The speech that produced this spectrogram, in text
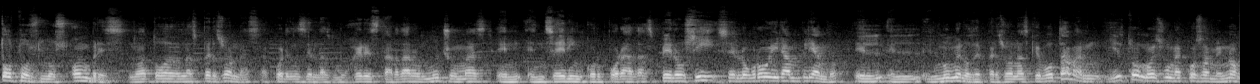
todos los hombres, no a todas las personas. Acuérdense, las mujeres tardaron mucho más en, ser incorporadas, pero sí se logró ir ampliando el, número de personas que votaban. Y esto no es una cosa menor.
